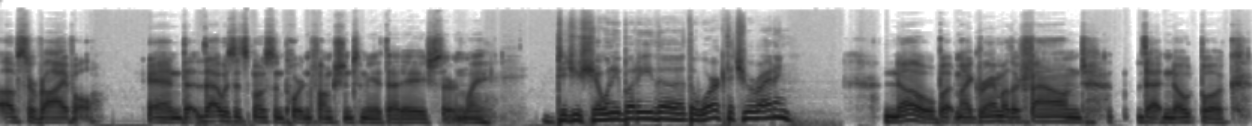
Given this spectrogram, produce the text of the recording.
of survival, and that was its most important function to me at that age. Certainly. Did you show anybody the the work that you were writing? No, but my grandmother found that notebook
